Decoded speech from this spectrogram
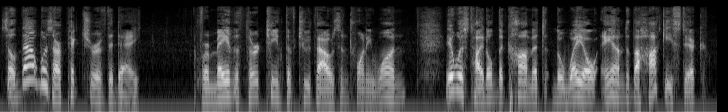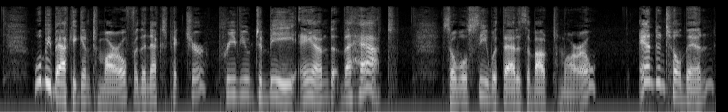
So that was our picture of the day for May the 13th of 2021. It was titled the comet, the whale and the hockey stick. We'll be back again tomorrow for the next picture previewed to be and the hat. So we'll see what that is about tomorrow. And until then,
